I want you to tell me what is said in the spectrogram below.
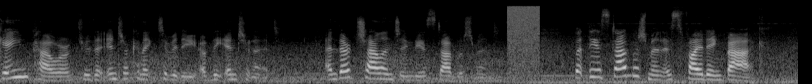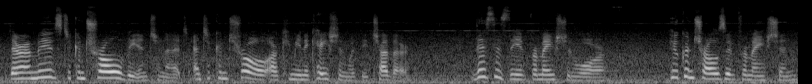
gain power through the interconnectivity of the internet, and they're challenging the establishment. But the establishment is fighting back. There are moves to control the internet and to control our communication with each other. This is the information war. Who controls information,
